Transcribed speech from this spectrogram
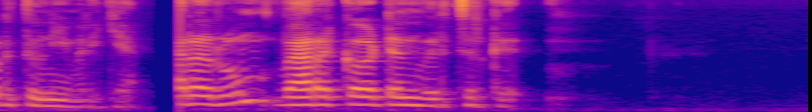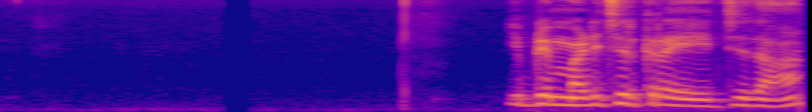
ஒரு துணி விரிக்க. வேறு ரூம் வேறு கேர்டன் விரிச்சிருக்கு. இப்படி மடிச்சிருக்கிற எஜ்ஜு தான்.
